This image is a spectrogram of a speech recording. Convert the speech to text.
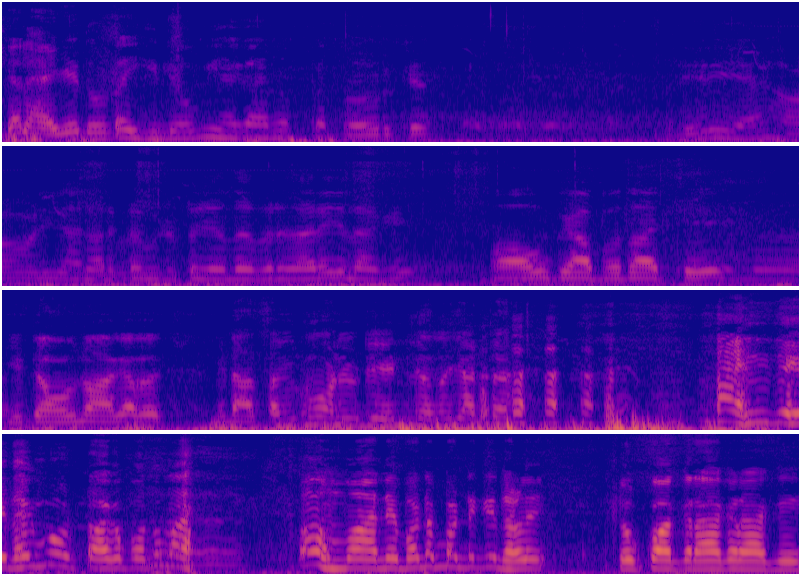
ਚੱਲ ਹੈਗੇ 2.5 ਕਿਲੋ ਉਹ ਵੀ ਹੈਗਾ ਨਾ ਉੱਪਰ। ਹੋਰ ਕੀ ਬਥੇਰੇ ਆ ਹੌਲੀ ਗੱਲ ਨਰਕਾ ਵੀ ਟੁੱਟ ਜਾਂਦਾ ਫਿਰ ਸਾਰੇ ਚਲਾ ਕੇ। ਆਉ ਕਿਆ ਪਤਾ ਇੱਥੇ। ਜੇ ਡਾਊਨ ਆ ਗਿਆ ਫਿਰ ਗੰਡਾਸਾ ਵੀ ਘਮਾਉਣੀ ਟ੍ਰੇਨ ਨਹੀਂ ਜਾਂਦਾ ਜੱਟ। ਐ ਨਹੀਂ ਦੇਖਦਾ ਕਿ ਮੋਟਾ ਕਿ ਪਤਲਾ ਉਹ ਮਾਰਨੇ ਵੱਟ ਵੱਟ ਕੇ ਥਲੇ ਟੋਕਾ ਕਰਾ ਕਰਾ ਕੇ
